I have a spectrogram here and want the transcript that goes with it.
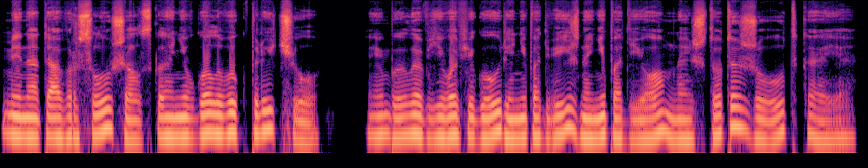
Минотавр слушал, склонив голову к плечу, и было в его фигуре неподвижной, неподъемной что-то жуткое.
